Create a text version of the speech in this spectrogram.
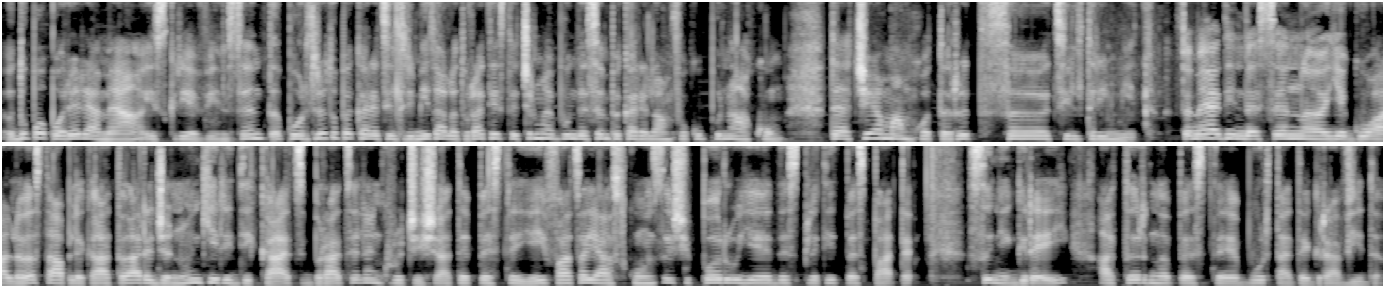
După părerea mea, îi scrie Vincent, portretul pe care ți-l trimit alăturat este cel mai bun desen pe care l-am făcut până acum. De aceea m-am hotărât să ți-l trimit. Femeia din desen e goală, stă aplecată, are genunchii ridicați, brațele încrucișate peste ei, fața e ascunsă și părul e despletit pe spate. Sânii grei atârnă peste burta de gravidă.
